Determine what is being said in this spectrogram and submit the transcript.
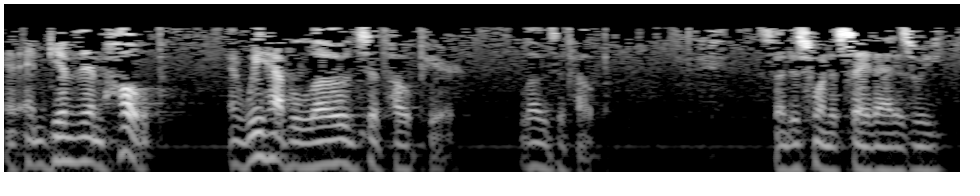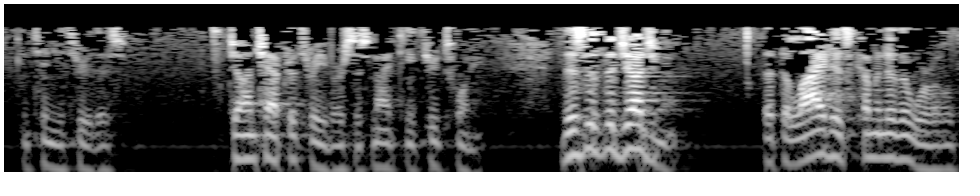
and, and give them hope. And we have loads of hope here. Loads of hope. So I just want to say that as we continue through this. John chapter 3, verses 19 through 20. This is the judgment that the light has come into the world,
